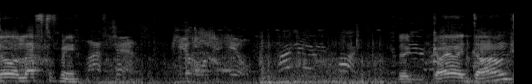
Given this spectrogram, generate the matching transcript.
No, left of me. Last chance. Kill or be killed. Target area marked. The guy I downed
